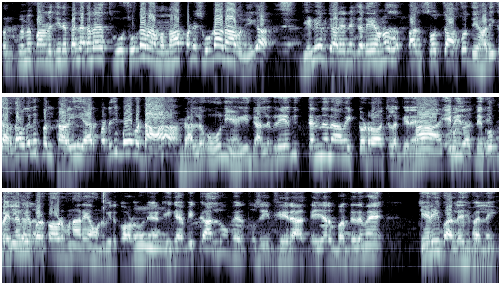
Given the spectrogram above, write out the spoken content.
ਜਿਵੇਂ ਪੰਡਤ ਜੀ ਨੇ ਪਹਿਲਾਂ ਕਹਿੰਦਾ ਛੋਟਾ ਨਾਮ ਮੈਂ ਪੰਡਤ ਛੋਟਾ ਨਾਮ ਨਹੀਂਗਾ ਜਿਹਨੇ ਵਿਚਾਰੇ ਨੇ ਕਦੇ ਹੁਣ 500 400 ਦਿਹਾੜੀ ਕਰਦਾ ਉਹਦੇ ਲਈ 45000 ਪੰਡਤ ਜੀ ਬਹੁਤ ਵੱਡਾ। ਗੱਲ ਉਹ ਨਹੀਂ ਹੈਗੀ। ਗੱਲ ਵੀਰੇ ਵੀ ਤਿੰਨ ਨਾਮ ਇੱਕੋ ਡਰਾਅ 'ਚ ਲੱਗੇ ਨੇ। ਇਹ ਵੀ ਦੇਖੋ ਪਹਿਲਾਂ ਵੀ ਆਪਾਂ ਰਿਕਾਰਡ ਬਣਾ ਰਹੇ ਹੁਣ ਵੀ ਰਿਕਾਰਡ ਹੋ ਰਿਹਾ। ਠੀਕ ਹੈ ਵੀ ਕੱਲ ਨੂੰ ਫਿਰ ਤੁਸੀਂ ਫੇਰ ਆ ਕੇ ਯਾਰ ਬੰਦੇ ਦੇ ਮੈਂ ਚਿਹਰੇ ਹੀ ਪੜ ਲਏ ਸੀ ਪਹਿਲਾਂ ਹੀ।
